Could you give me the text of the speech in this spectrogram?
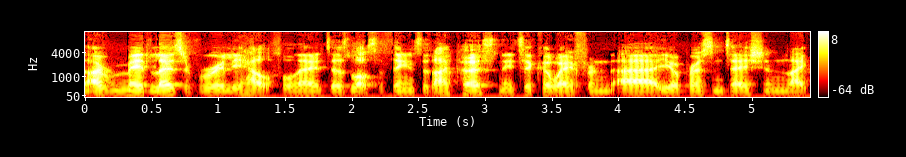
I, I, made loads of really helpful notes. There's lots of things that I personally took away from uh, your presentation, like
